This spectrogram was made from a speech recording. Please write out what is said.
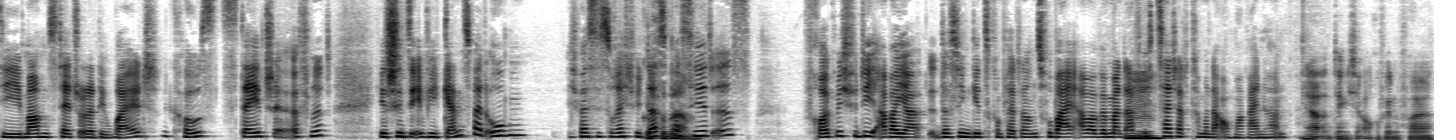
die Mountain Stage oder die Wild Coast Stage eröffnet. Hier stehen sie irgendwie ganz weit oben. Ich weiß nicht so recht, wie Good das passiert ist. Freut mich für die, aber ja, deswegen geht's komplett an uns vorbei. Aber wenn man Mhm. dafür nicht Zeit hat, kann man da auch mal reinhören. Ja, denke ich auch auf jeden Fall.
